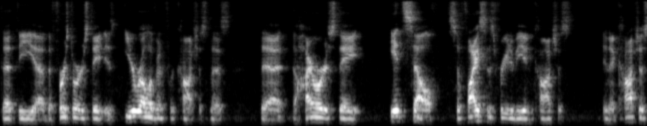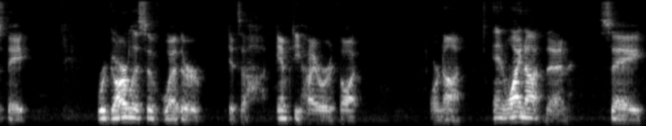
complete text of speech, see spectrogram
that the uh, the first order state is irrelevant for consciousness. That the higher order state itself suffices for you to be in conscious in a conscious state, regardless of whether it's a empty higher order thought or not. And why not then say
